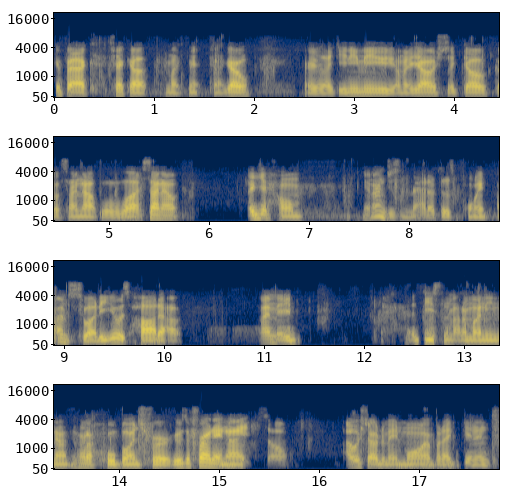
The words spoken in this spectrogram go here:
Get back, check out. I'm like, can I go? Or he's like, do you need me? You want me to go? She's like, go, go sign out. Blah blah blah. Sign out. I get home, and I'm just mad at this point. I'm sweaty. It was hot out. I made a decent amount of money, not, not a whole bunch for it was a Friday night, so I wish I would have made more, but I didn't.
